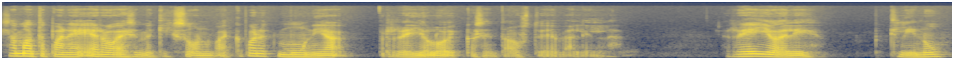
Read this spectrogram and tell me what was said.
Samantapainen ero esimerkiksi on vaikkapa nyt mun ja Reijo Loikkasen taustojen välillä. Reijo eli Klinu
